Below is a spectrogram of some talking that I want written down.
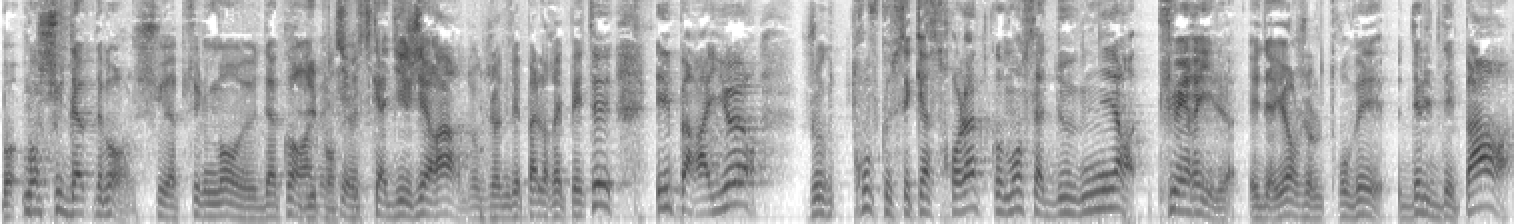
Bon, moi, je suis d'abord, je suis absolument d'accord avec ce qu'a dit Gérard, donc je ne vais pas le répéter. Et par ailleurs, je trouve que ces casserolades commencent à devenir puériles. Et d'ailleurs, je le trouvais dès le départ.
